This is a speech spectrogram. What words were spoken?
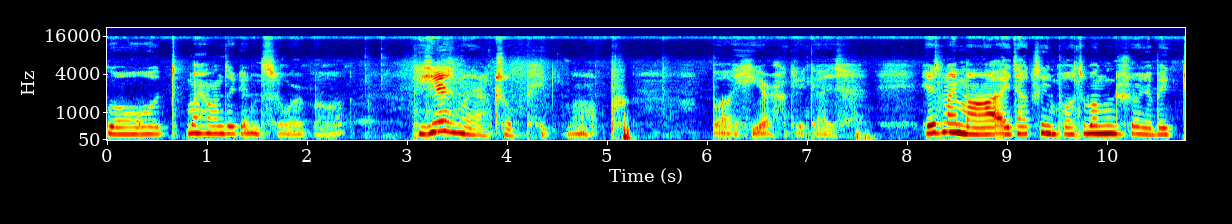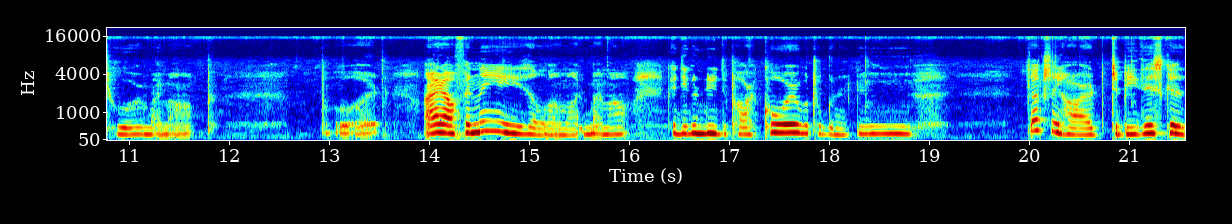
load. My hands are getting sore, but here's my actual piggy map. But here, okay, guys. Here's my map. It's actually impossible. I'm going to show you a big tour of my map. But I know Finley is a lot like my map because you can do the parkour, which we're going to do. It's actually hard to beat this because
